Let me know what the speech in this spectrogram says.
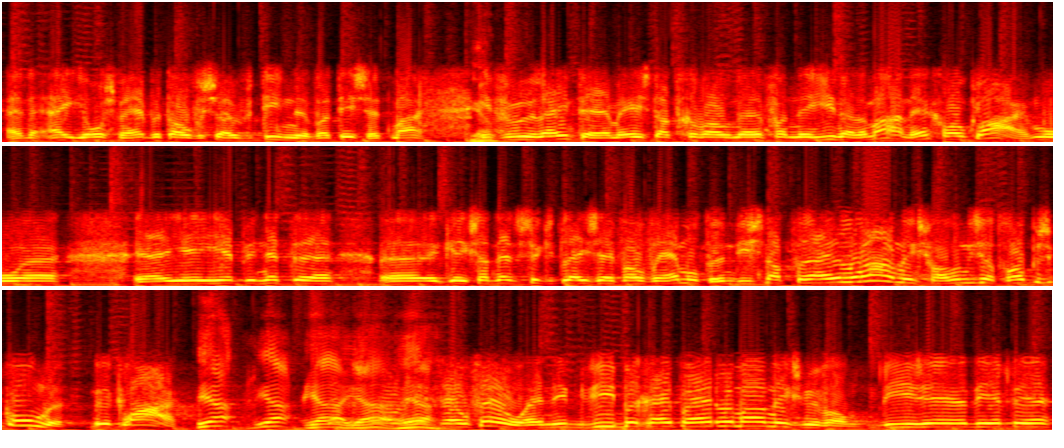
En hey, jongens, we hebben het over 17e, wat is het? Maar ja. in Formule 1 termen is dat gewoon van hier naar de maan, hè? Gewoon klaar. Moe, je, je hebt net, uh, ik, ik, zat net een stukje te lezen even over Hamilton. Die snapt er helemaal niks van. Die zat gewoon op een seconde. Klaar. Ja, ja, ja, ja. ja. Echt heel veel. En die, die begreep er helemaal niks meer van. Die, die, heeft,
